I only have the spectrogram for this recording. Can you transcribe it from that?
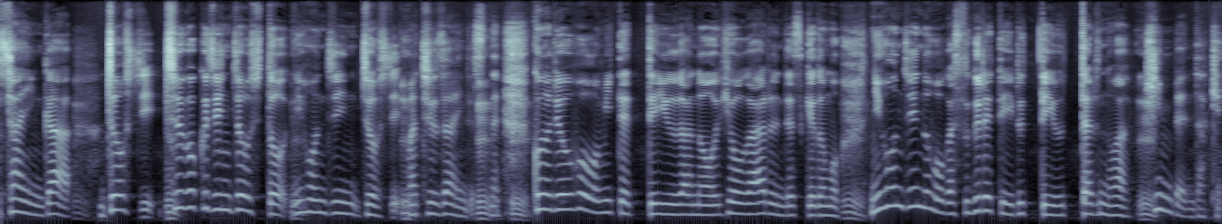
社員が上司、中国人上司と日本人上司、まあ、駐在員ですね、うん。うん。この両方を見てっていうあの表があるんですけども、ん。日本人の方が優れているって言ってあるのは勤勉だけ。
